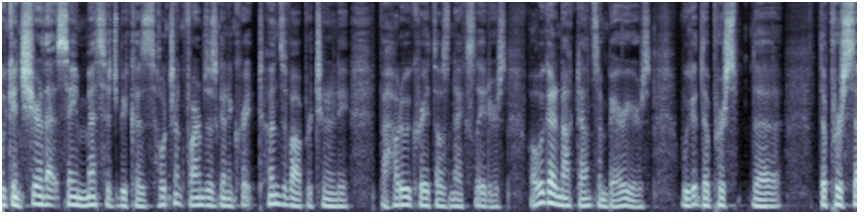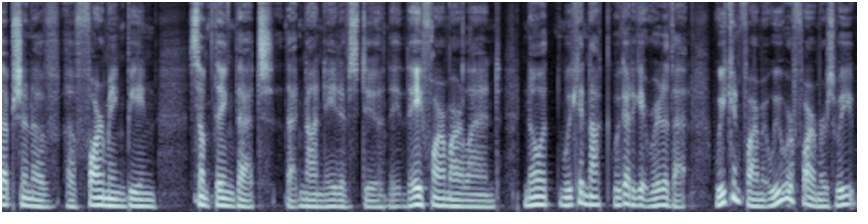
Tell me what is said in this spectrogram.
we can share that same message because Ho Chunk Farms is going to create tons of opportunity. But how do we create those next leaders? Well, we got to knock down some barriers. We get the per- the the perception of, of farming being something that that non-natives do. They they farm our land. No, we can knock. We got to get rid of that. We can farm it. We were farmers. We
